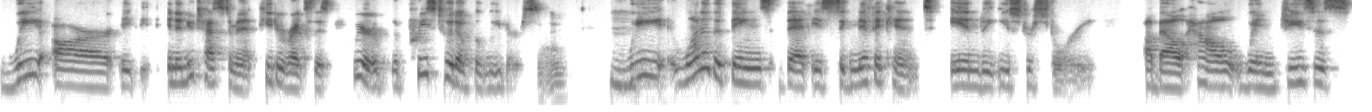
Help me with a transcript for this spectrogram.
we are in the new testament peter writes this we're the priesthood of believers Mhm. Mm. we one of the things that is significant in the easter story about how when jesus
